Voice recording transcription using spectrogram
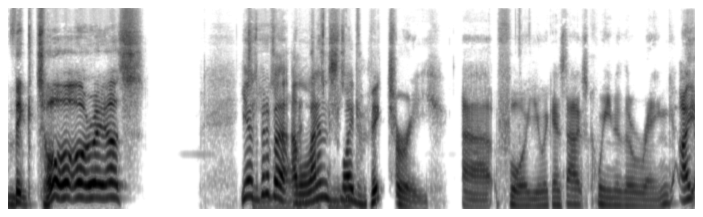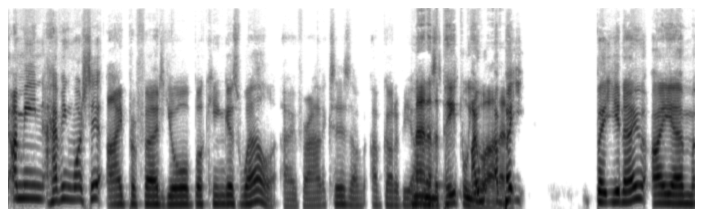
Victorious! Yeah, it's a bit of a, a landslide music. victory uh, for you against Alex Queen of the Ring. I, I mean, having watched it, I preferred your booking as well over Alex's. I've, I've got to be honest man honest. of the people. You I, are, but but you know, I um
